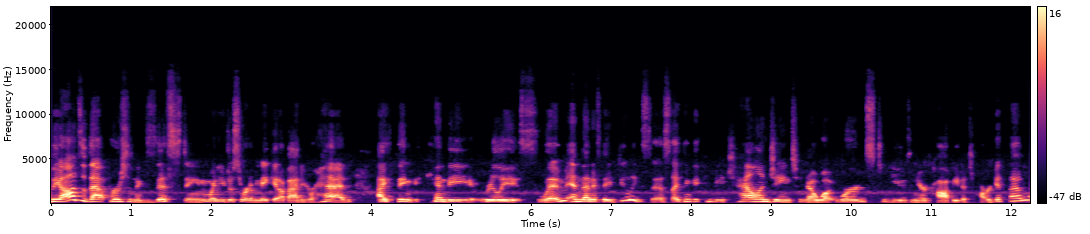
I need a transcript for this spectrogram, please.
the odds of that person existing when you just sort of make it up out of your head, I think can be really slim. And then if they do exist, I think it can be challenging to know what words to use in your copy to target them.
